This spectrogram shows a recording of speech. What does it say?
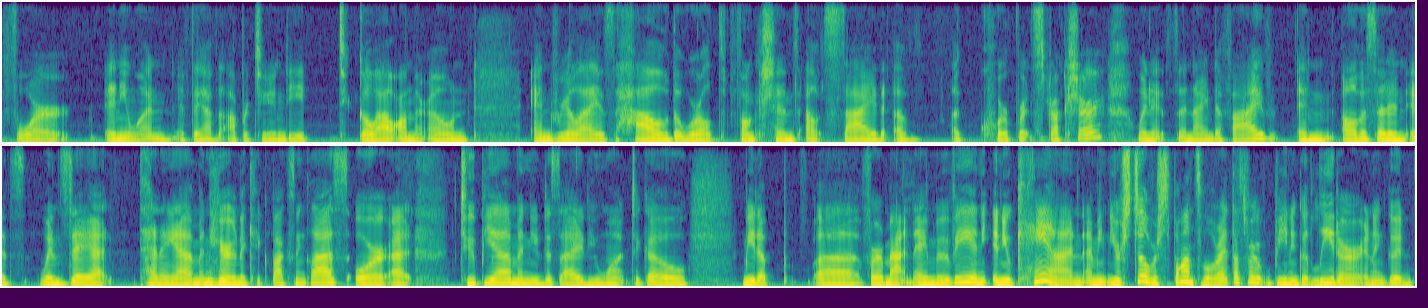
for anyone if they have the opportunity to go out on their own and realize how the world functions outside of a corporate structure when it's a nine to five, and all of a sudden it's Wednesday at 10 a.m. and you're in a kickboxing class, or at 2 p.m. and you decide you want to go meet up uh, for a matinee movie, and, and you can. I mean, you're still responsible, right? That's where being a good leader and a good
